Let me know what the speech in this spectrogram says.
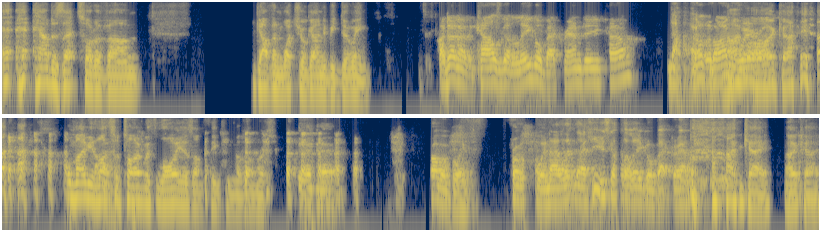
h- how does that sort of um, govern what you're going to be doing? I don't know. Carl's got a legal background, do you, Carl? No, not that I'm no, aware oh, Okay. or maybe lots of time with lawyers. I'm thinking of. almost. Yeah. Probably. Probably no. No, Hugh's got the legal background. okay. Okay.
